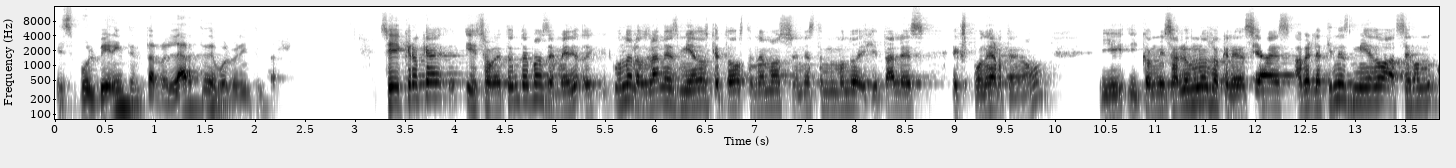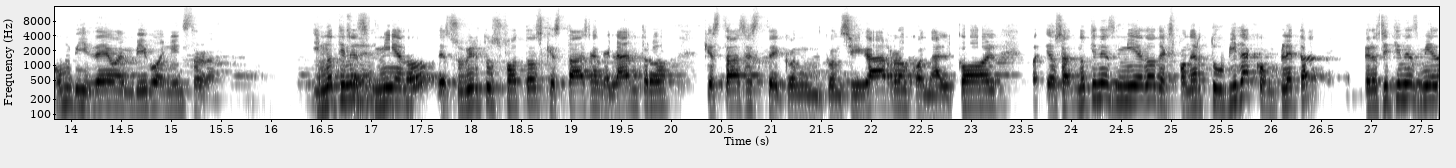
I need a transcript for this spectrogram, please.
es volver a intentarlo, el arte de volver a intentarlo. Sí, creo que, y sobre todo en temas de medios, uno de los grandes miedos que todos tenemos en este mundo digital es exponerte, ¿no? Y, con mis alumnos lo que le decía es, a ver, ¿le tienes miedo a hacer un, un video en vivo en Instagram? Y no tienes miedo de subir tus fotos que estás en el antro, que estás este, con, con cigarro, con alcohol. O sea, no tienes miedo de exponer tu vida completa, pero sí tienes miedo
